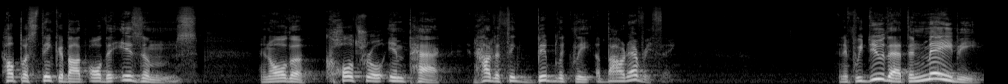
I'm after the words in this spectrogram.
help us think about all the isms and all the cultural impact and how to think biblically about everything. And if we do that, then maybe,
